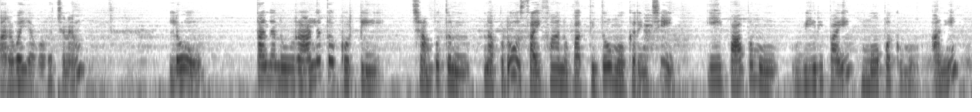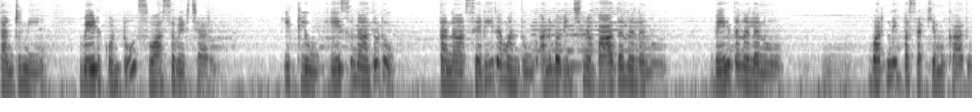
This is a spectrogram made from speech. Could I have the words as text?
అరవయవ వచనంలో తనను రాళ్ళతో కొట్టి చంపుతున్నప్పుడు సైఫాను భక్తితో మోకరించి ఈ పాపము వీరిపై మోపకుము అని తండ్రిని వేడుకుంటూ శ్వాస విడిచారు. ఇట్లు ఏసునాథుడు తన శరీరమందు అనుభవించిన బాధనలను వేదనలను వర్ణింప సఖ్యము కాదు.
